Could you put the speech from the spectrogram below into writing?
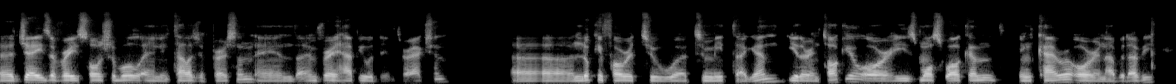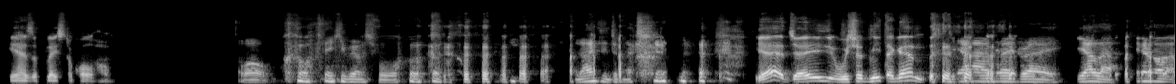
Uh, Jay is a very sociable and intelligent person, and I'm very happy with the interaction uh, looking forward to uh, to meet again either in tokyo or he's most welcomed in cairo or in abu dhabi he has a place to call home Wow. Thank you very much for a nice introduction. yeah jay we should meet again yeah, right, right. Yalla. You know,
